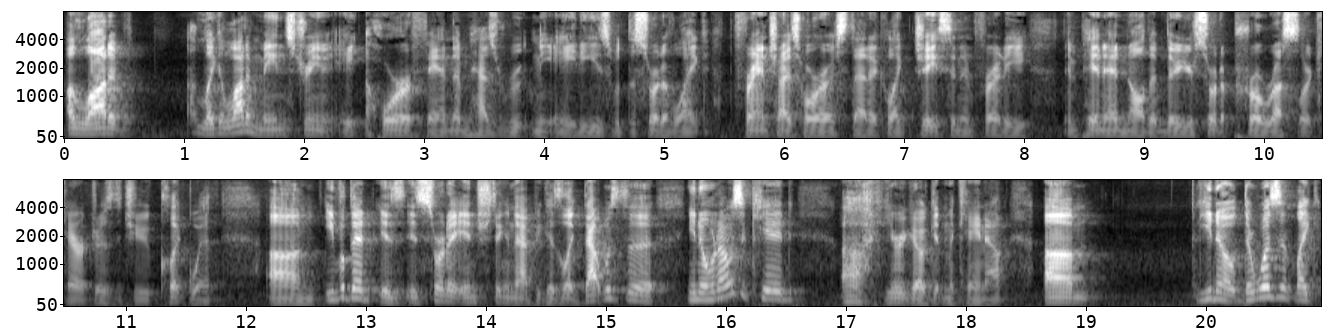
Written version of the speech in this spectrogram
a lot of like a lot of mainstream horror fandom has root in the 80s with the sort of like franchise horror aesthetic like jason and freddy and pinhead and all them. They're your sort of pro wrestler characters that you click with. Um, evil dead is, is sort of interesting in that because like that was the you know when i was a kid uh, here we go getting the cane out. Um, you know, there wasn't like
